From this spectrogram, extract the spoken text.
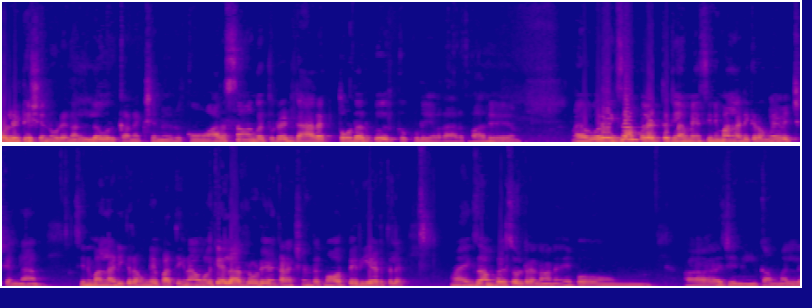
பொலிட்டிஷியனோட நல்ல ஒரு கனெக்ஷன் இருக்கும் அரசாங்கத்தோட டைரக்ட் தொடர்பு இருக்கக்கூடியவராக இருப்பார். ஒரு எக்ஸாம்பிள் எடுத்துக்கலாமே. சினிமாவில் நடிக்கிறவங்களே வச்சுக்கோங்களேன். சினிமாவில் நடிக்கிறவங்களே பார்த்தீங்கன்னா அவங்களுக்கு எல்லாரோடையும் கனெக்ஷன் இருக்குமா? ஒரு பெரிய இடத்துல. எக்ஸாம்பிள் சொல்கிறேன் நான். இப்போ ம், ஆஹ் ரஜினி கமல்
